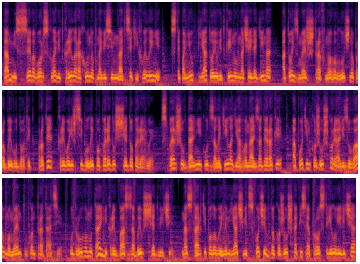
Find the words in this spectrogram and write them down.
Там місцева Ворскла відкрила рахунок на 18-й хвилині. Степанюк п'ятою відкинув на Челядіна, а той з меж штрафного влучно пробив у дотик. Проте криворіжці були попереду ще до перерви. Спершу в дальній кут залетіла діагональ Задераки, а потім Кожушко реалізував момент в контратаці. У другому таймі Кривбас забив ще двічі. На старті половини м'яч відскочив до Кожушка після прострілу Ілліча,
